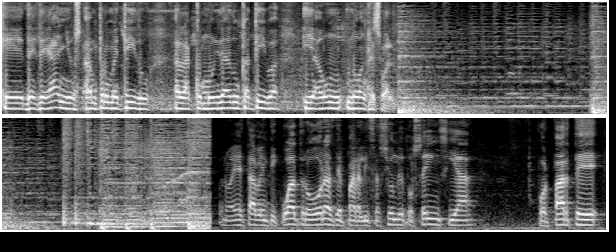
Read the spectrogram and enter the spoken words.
que desde años han prometido a la comunidad educativa y aún no han resuelto. Bueno, ahí está 24 horas de paralización de docencia por parte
